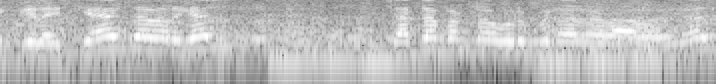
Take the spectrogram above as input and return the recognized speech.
எங்களை சேர்ந்தவர்கள் சட்டமன்ற உறுப்பினர்கள் அவர்கள்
